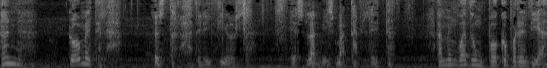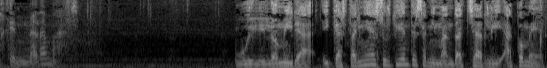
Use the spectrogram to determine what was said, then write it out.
Anda, cómetela. Estará deliciosa. Es la misma tableta. Ha menguado un poco por el viaje, nada más. Willy lo mira y castañea sus dientes animando a Charlie a comer.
